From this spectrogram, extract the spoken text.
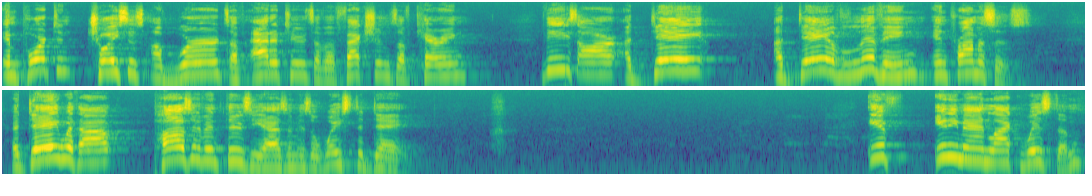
important choices of words, of attitudes, of affections, of caring these are a day, a day of living in promises. A day without positive enthusiasm is a wasted day. If any man lack wisdom,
